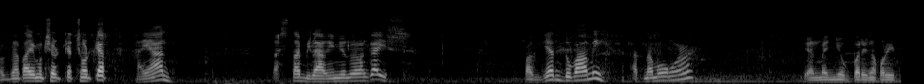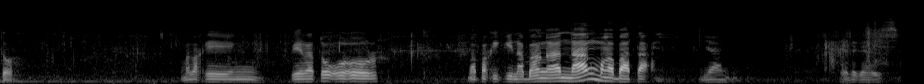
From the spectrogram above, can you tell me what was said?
Huwag na tayo mag-shortcut, shortcut. Ayan. Basta bilangin nyo na lang guys. Pag yan dumami at namunga, yan may nyug pa rin ako rito. Malaking pera to or mapakikinabangan ng mga bata. Yan. Na, guys.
